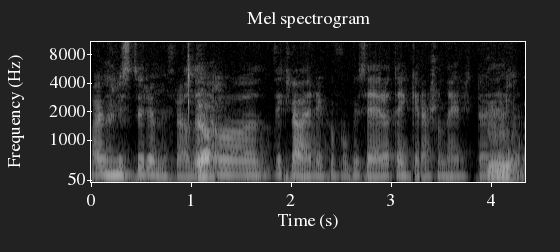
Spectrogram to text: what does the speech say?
har jo lyst til å rømme fra det, Ja. og de klarer ikke å fokusere og tenke rasjonelt. Og, Mm.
